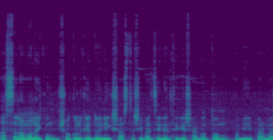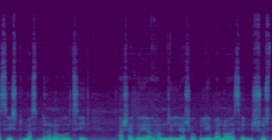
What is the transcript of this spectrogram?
আসসালামু আলাইকুম, সকলকে দৈনিক স্বাস্থ্যসেবা চ্যানেল থেকে স্বাগতম। আমি ফার্মাসিস্ট মাসুদুর রানা বলছি। আশা করি আলহামদুলিল্লাহ সকলেই ভালো আছেন, সুস্থ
